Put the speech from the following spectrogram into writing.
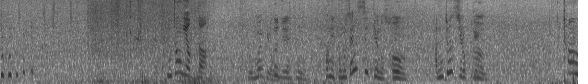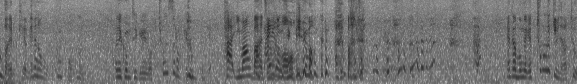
엄청 귀엽다. 너무 귀여워. 그지? 아니 너무 센스 있게 해놨어. 어. 안 촌스럽게. 응. 처음 봐 이렇게 해놓은 거. 그니까. 응. 아니 그럼 되게 막 촌스럽게 막 이렇게 다 이만큼 맞아. 빨강색 어. 이만큼 맞아. 약간 뭔가 이렇게 툭 느낌이잖아. 툭.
